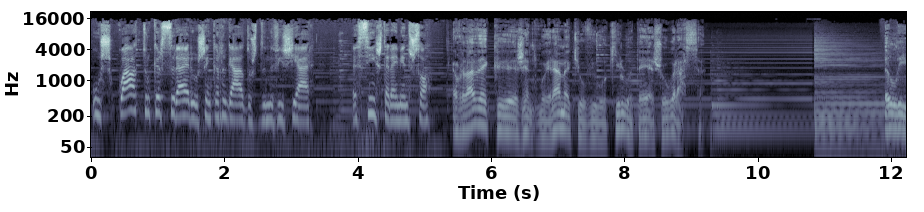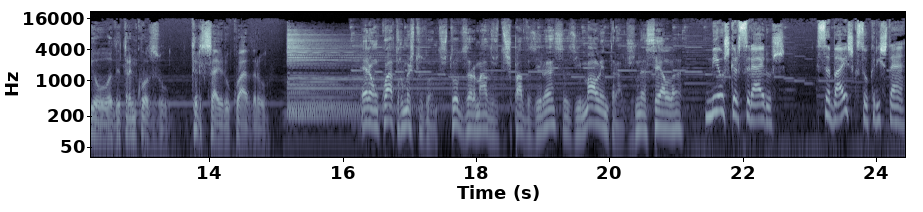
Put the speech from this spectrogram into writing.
os quatro carcereiros encarregados de me vigiar. Assim estarei menos só. A verdade é que a gente Moirama que ouviu aquilo até achou graça. A Leoa de Trancoso. Terceiro quadro. Eram quatro mastodontes, todos armados de espadas e lanças e mal entrados na cela. Meus carcereiros, sabeis que sou cristã,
